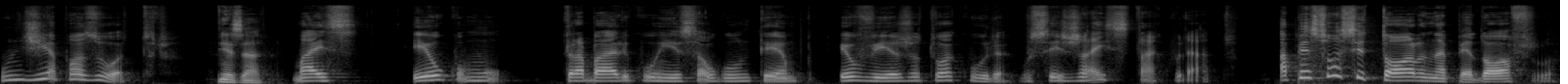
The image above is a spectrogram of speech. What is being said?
um dia após o outro. Exato. Mas eu, como trabalho com isso há algum tempo, eu vejo a tua cura. Você já está curado. A pessoa se torna pedófilo,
